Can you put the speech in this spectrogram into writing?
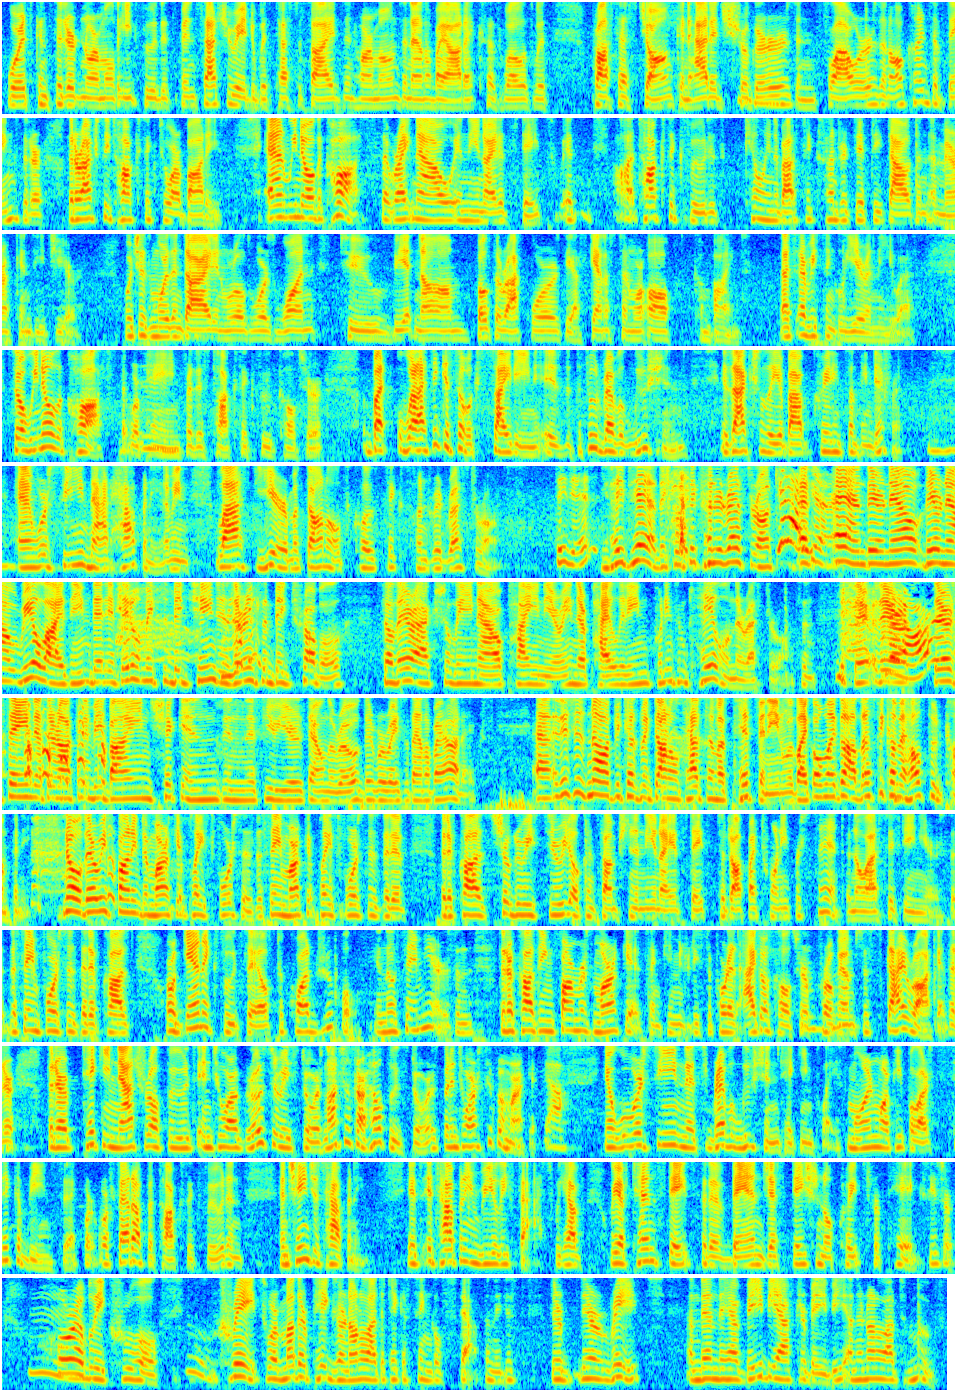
where it's considered normal to eat food that's been saturated with pesticides and hormones and antibiotics, as well as with processed junk and added sugars and flours and all kinds of things that are that are actually toxic to our bodies. And we know the costs that right now in the United States, it, uh, toxic food is killing about 650,000 Americans each year, which is more than died in World Wars One, Two, Vietnam, both Iraq wars, the Afghanistan war, all combined. That's every single year in the U.S. So we know the costs that we're paying mm. for this toxic food culture. But what I think is so exciting is that the food revolution is actually about creating something different. Mm-hmm. And we're seeing that happening. I mean, last year, McDonald's closed 600 restaurants. They did. They did. They closed 600 restaurants. Get out and, here! And they're now they're now realizing that if they don't make some big changes, really? they're in some big trouble. So they're actually now pioneering. They're piloting, putting some kale in their restaurants, and they're they're they are? they're saying that they're not going to be buying chickens in a few years down the road. They were raised with antibiotics. And this is not because McDonald's had some epiphany and was like, oh my God, let's become a health food company. No, they're responding to marketplace forces, the same marketplace forces that have that have caused sugary cereal consumption in the United States to drop by 20% in the last 15 years. The, the same forces that have caused organic food sales to quadruple in those same years, and that are causing farmers markets and community supported agriculture mm-hmm. programs to skyrocket, that are that are taking natural foods into our grocery stores, not just our health food stores, but into our supermarkets. Yeah you know, we're seeing this revolution taking place. More and more people are sick of being sick. We're, we're fed up with toxic food, and, and change is happening. It's, it's happening really fast. We have we have 10 states that have banned gestational crates for pigs. These are mm. horribly cruel Ooh. crates where mother pigs are not allowed to take a single step, and they just they're they're raped, and then they have baby after baby, and they're not allowed to move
